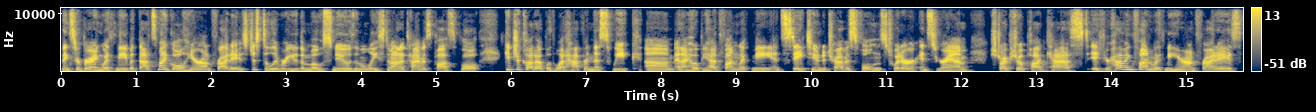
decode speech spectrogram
Thanks for bearing with me, but that's my goal here on Fridays, just deliver you the most news in the least amount of time as possible. Get you caught up with what happened this week, um, and I hope you had fun with me. And stay tuned to Travis Fulton's Twitter, Instagram, Stripe Show podcast if you're having fun with me here on Fridays,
